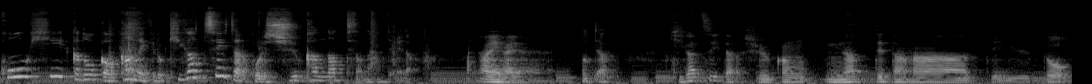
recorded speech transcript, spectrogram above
コーヒーかどうかわかんないけど気がついたらこれ習慣になってたなみたいな。はいはいはいはい。のってある？気がついたら習慣になってたなーっていうと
